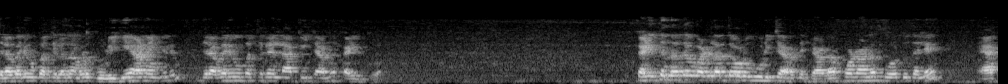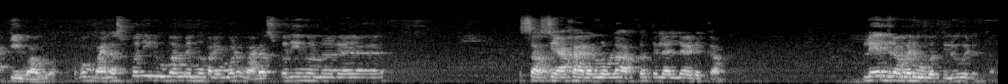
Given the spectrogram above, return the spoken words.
ദ്രവരൂപത്തിൽ നമ്മൾ ഗുളികയാണെങ്കിലും ദ്രവരൂപത്തിലല്ലാക്കിയിട്ടാണ് കഴിക്കുക. കഴിക്കുന്നത് വെള്ളത്തോട് കൂടി ചേർത്തിട്ടാണ്. അപ്പോഴാണ് കൂടുതൽ ആക്റ്റീവ് ആവുക. അപ്പം വനസ്പതി രൂപം എന്ന് പറയുമ്പോൾ വനസ്പതി എന്ന് പറഞ്ഞാൽ സസ്യാഹാരം എന്നുള്ള അർത്ഥത്തിലല്ല എടുക്കാം. ലേ ദ്രവരൂപത്തിലും എടുക്കാം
